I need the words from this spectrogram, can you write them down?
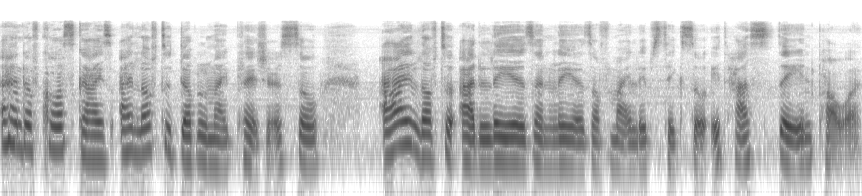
And of course, guys, I love to double my pleasure, so I love to add layers and layers of my lipstick so it has staying power.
